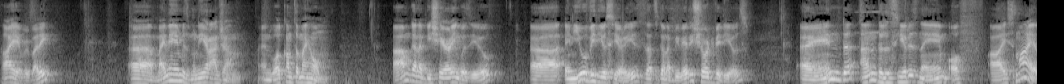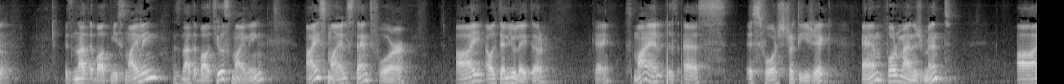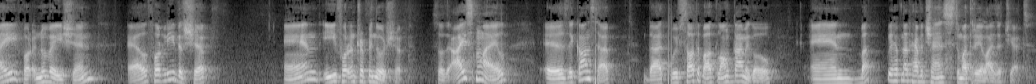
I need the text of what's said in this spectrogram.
Hi, everybody. Uh, my name is Mounir Ajam, and welcome to my home. I'm going to be sharing with you uh, a new video series that's going to be very short videos, and under the series name of I Smile. It's not about me smiling, it's not about you smiling. I Smile stands for I, I will tell you later. Okay, Smile is S is for strategic, M for management, I for innovation, L for leadership, and E for entrepreneurship. So the I Smile is a concept that we've thought about long time ago, and but we have not had a chance to materialize it yet.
